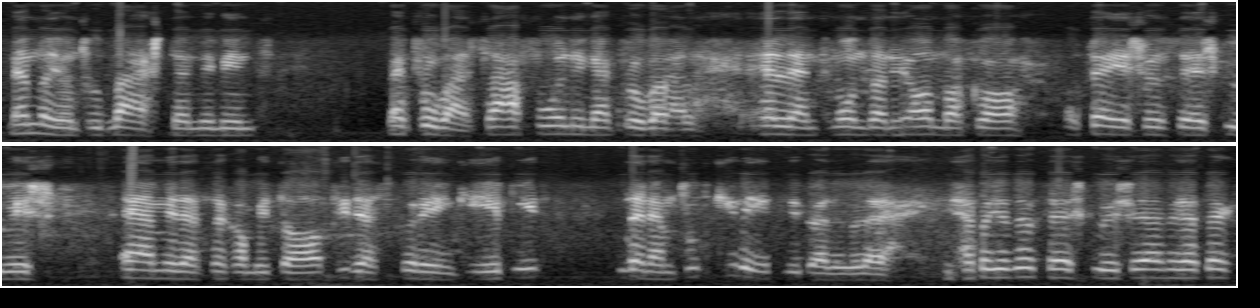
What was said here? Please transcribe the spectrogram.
nem nagyon tud más tenni, mint megpróbál száfolni, megpróbál ellent mondani annak a, a teljes összeesküvés elméletnek, amit a Fidesz körénk épít, de nem tud kilépni belőle. És hát, hogy az összeesküvés elméletek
